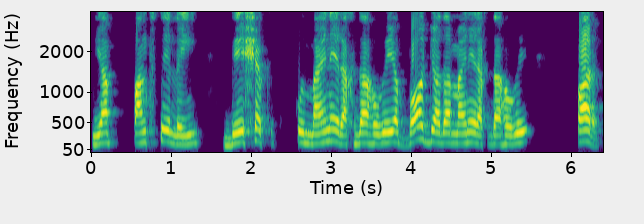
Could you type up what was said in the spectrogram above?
ਜਾਂ ਪੰਥ ਦੇ ਲਈ ਬੇਸ਼ੱਕ ਕੋਈ ਮਾਇਨੇ ਰੱਖਦਾ ਹੋਵੇ ਜਾਂ ਬਹੁਤ ਜ਼ਿਆਦਾ ਮਾਇਨੇ ਰੱਖਦਾ ਹੋਵੇ, ਪਰ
